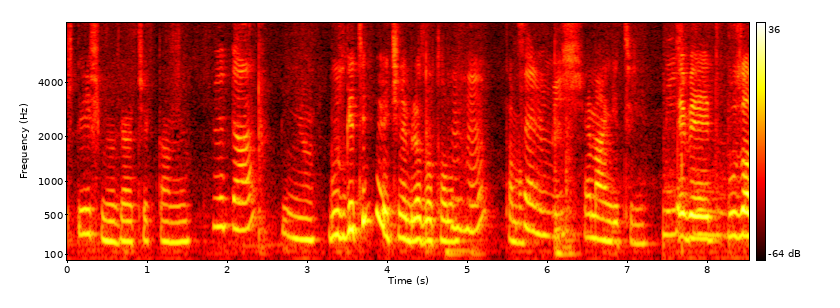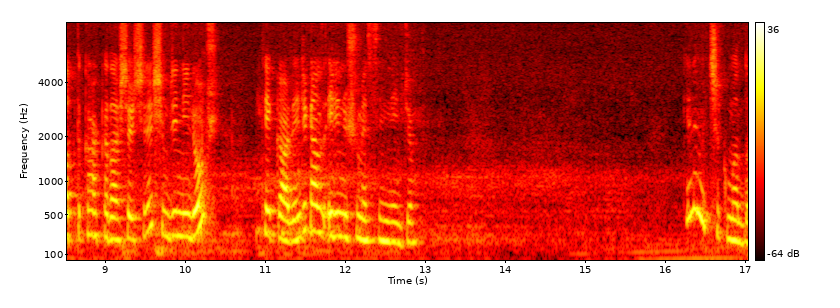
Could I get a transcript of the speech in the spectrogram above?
Hiç değişmiyor gerçekten mi? Neden? Bilmiyorum. Buz getirmiyor içine biraz Hı atalım. hı. Tamam. Sarılmış. Hemen getireyim. Evet buz attık arkadaşlar içine. Şimdi Niloş tekrar deneyecek. Yalnız elin üşümesin Nilcim. Gene mi çıkmadı?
